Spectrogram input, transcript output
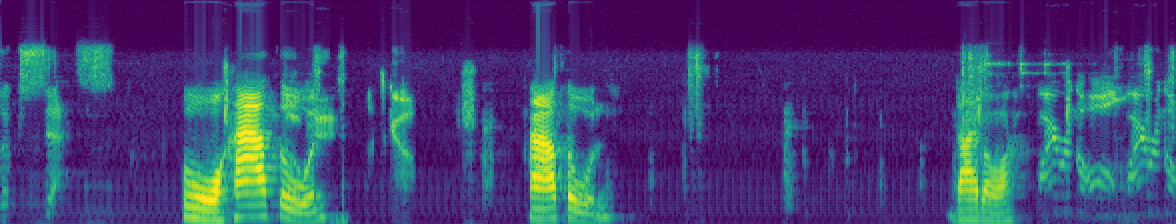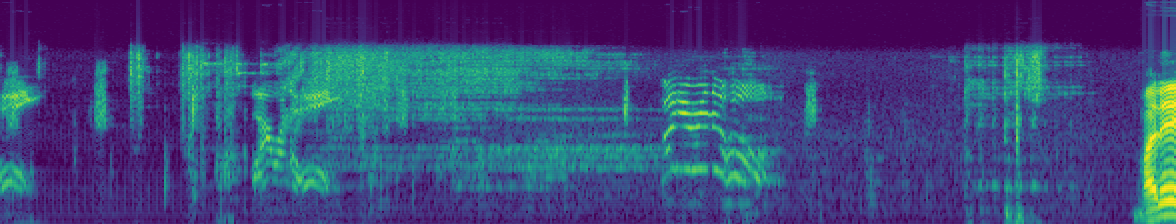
success. โอ้ห้าศูนย์ห้าศูนย์ได้ป่าวะ มาดิ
